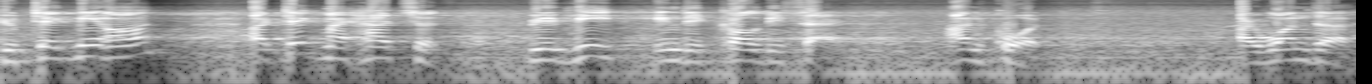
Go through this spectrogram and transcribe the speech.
You take me on, I take my hatchet, we meet in the cul-de-sac, unquote. I wonder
